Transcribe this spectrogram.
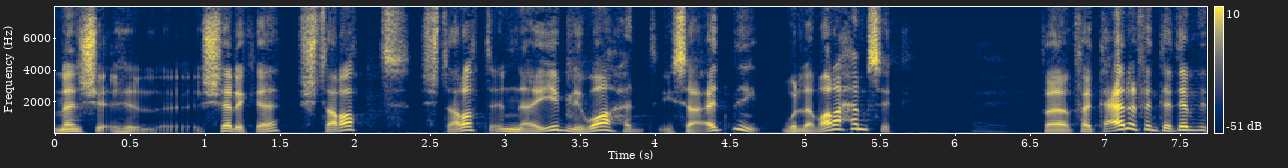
ننشئ الشركة اشترطت اشترطت انه أجيب لي واحد يساعدني ولا ما راح أمسك. ف- فتعرف أنت تبي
